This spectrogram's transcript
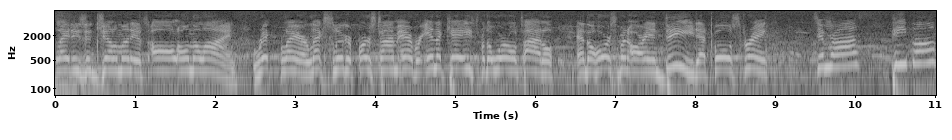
Ladies and gentlemen, it's all on the line. Ric Flair, Lex Luger, first time ever in a cage for the world title, and the Horsemen are indeed at full strength. Jim Ross, people,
